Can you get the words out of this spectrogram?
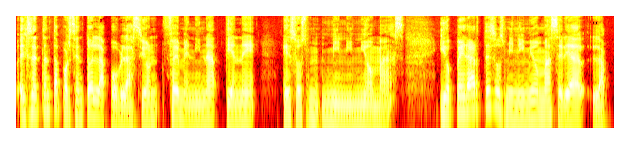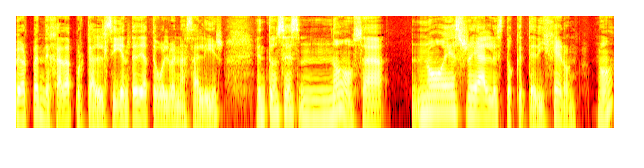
el 70% de la población femenina tiene esos minimiomas y operarte esos minimiomas sería la peor pendejada porque al siguiente día te vuelven a salir. Entonces, no, o sea, no es real esto que te dijeron, ¿no?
